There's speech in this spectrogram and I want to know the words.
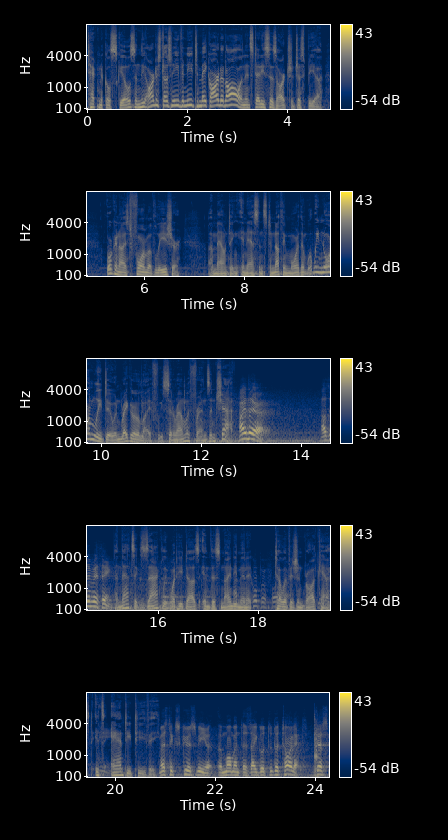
technical skills, and the artist doesn't even need to make art at all. And instead, he says art should just be a organized form of leisure, amounting in essence to nothing more than what we normally do in regular life. We sit around with friends and chat. Hi there. How's everything? And that's exactly what he does in this 90 minute television broadcast. It's anti TV. Must excuse me a, a moment as I go to the toilet. Just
